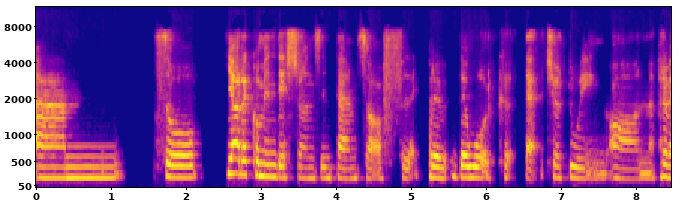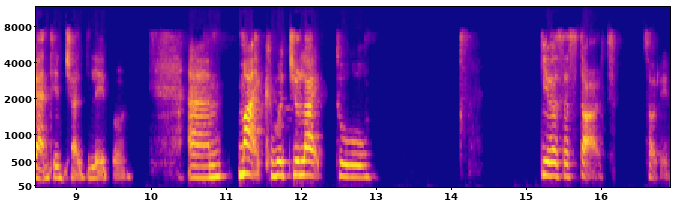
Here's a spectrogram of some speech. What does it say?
Um, so your recommendations in terms of like the work that you're doing on preventing child labor. Um, Mike, would you like to give us a start? Sorry,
